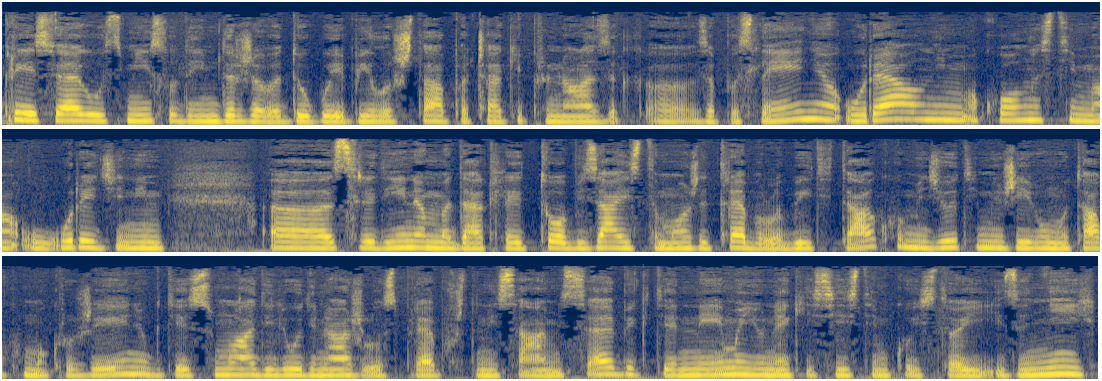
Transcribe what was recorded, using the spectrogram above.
prije svega u smislu da im država duguje bilo šta, pa čak i pronalazak uh, zaposlenja. U realnim okolnostima, u uređenim Eh, sredinama, dakle, to bi zaista možda trebalo biti tako. Međutim, mi živimo u takvom okruženju gdje su mladi ljudi, nažalost, prepušteni sami sebi, gdje nemaju neki sistem koji stoji iza njih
